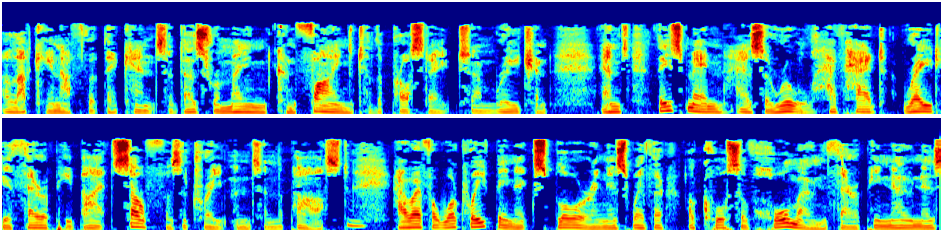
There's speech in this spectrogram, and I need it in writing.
are lucky enough that their cancer does remain confined to the prostate um, region. And these men, as a rule, have had radiotherapy by itself as a treatment in the past. Mm. However, what we've been exploring is whether a course of hormone therapy known as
